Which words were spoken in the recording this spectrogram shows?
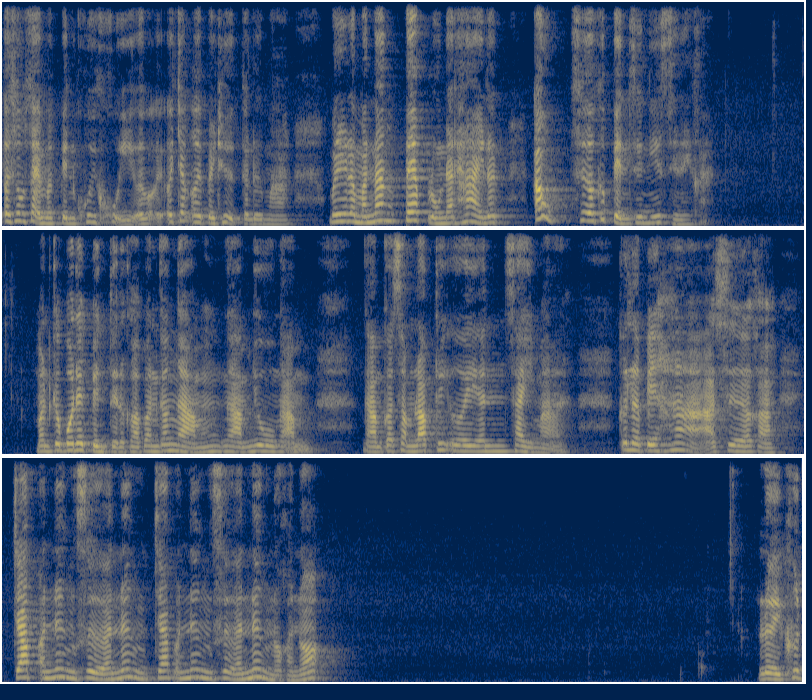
เอ้ยสงสัยมันเป็นคุยคุยเอ้ยเอ้ยจังเอ้ยไปถึกกันเลยมาวันนี้เรามานั่งแป๊บลงน้าถ่ายแล้ว เอ้าเสื้อคือเป็นซินี้สินี่ค่ะ มันก็บ่ได้เป็นแต่ละค่ะมันก็งามงามอยู่งามงามก็สำหรับที่เอ้ยอันใส่มา ก็เลยไปหาเสื้อค่ะ จับอันหนึงเสื้ออันหนึงจับอันหนึงเสื้ออันหนึงเนาะค่ะเนาะเลยขึ้น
